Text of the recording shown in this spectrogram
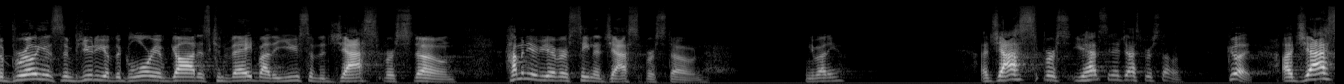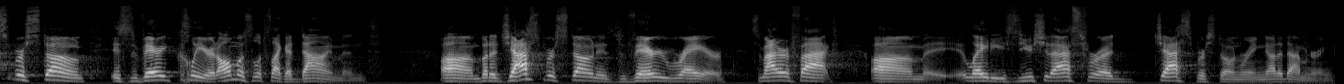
The brilliance and beauty of the glory of God is conveyed by the use of the jasper stone. How many of you ever seen a jasper stone? Anybody? A jasper, you have seen a jasper stone? Good. A jasper stone is very clear. It almost looks like a diamond. Um, but a jasper stone is very rare. As a matter of fact, um, ladies, you should ask for a jasper stone ring, not a diamond ring.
